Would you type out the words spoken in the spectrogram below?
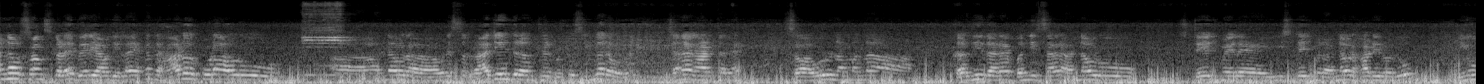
ಅಣ್ಣವ್ರ ಸಾಂಗ್ಸ್ಗಳೇ ಬೇರೆ ಯಾವುದಿಲ್ಲ ಯಾಕಂದರೆ ಹಾಡೋರು ಕೂಡ ಅವರು ಅಣ್ಣವರ, ಅವ್ರ ಹೆಸರು ರಾಜೇಂದ್ರ ಅಂತ ಹೇಳ್ಬಿಟ್ಟು ಸಿಂಗರ್ ಅವರು ಚೆನ್ನಾಗಿ ಹಾಡ್ತಾರೆ. ಸೊ ಅವರು ನಮ್ಮನ್ನು ಕರೆದಿದ್ದಾರೆ. ಬನ್ನಿ ಸರ್ ಅಣ್ಣವರು ಸ್ಟೇಜ್ ಮೇಲೆ, ಈ ಸ್ಟೇಜ್ ಮೇಲೆ ಅಣ್ಣವ್ರು ಹಾಡಿರೋದು, ನೀವು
